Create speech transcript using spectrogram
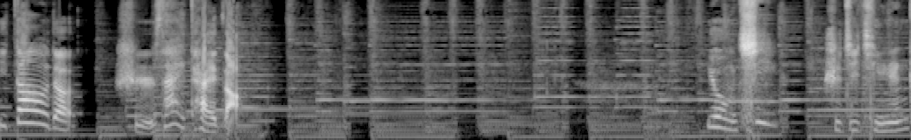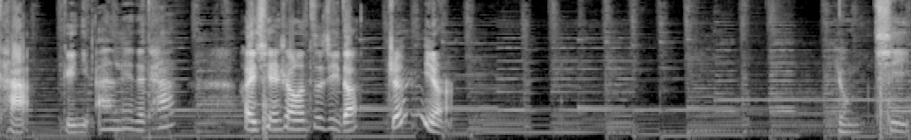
你到的实在太早。勇气是寄情人卡给你暗恋的他，还签上了自己的真名儿。勇气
